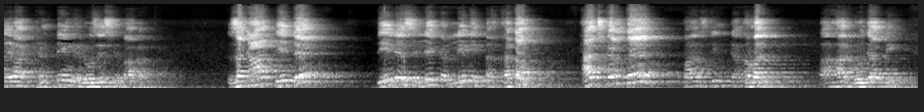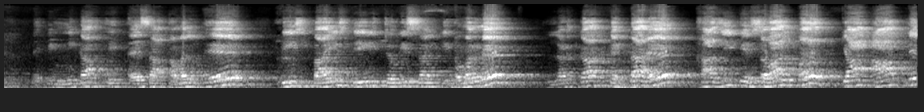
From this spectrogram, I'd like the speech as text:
तेरह घंटे में रोज़े से बाहर। जक़ात देते, देने से लेकर लेने तक खत्म। हज करते, पाँच दिन का अमल। बाहर हो जाते लेकिन निकाह एक ऐसा अमल है। बीस, बाईस, तेईस, चौबीस साल की उम्र में लड़का कहता है, खाजी के सवाल पर क्या आपने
